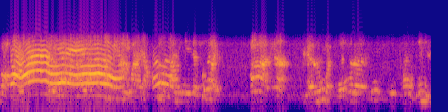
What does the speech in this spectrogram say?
เนี่ยเรียนรู้เหมือนผมเลยนี่ย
